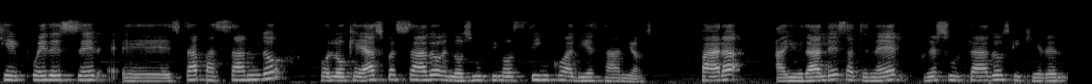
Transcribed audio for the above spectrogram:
que puede ser, eh, está pasando por lo que has pasado en los últimos 5 a 10 años para ayudarles a tener resultados que quieren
